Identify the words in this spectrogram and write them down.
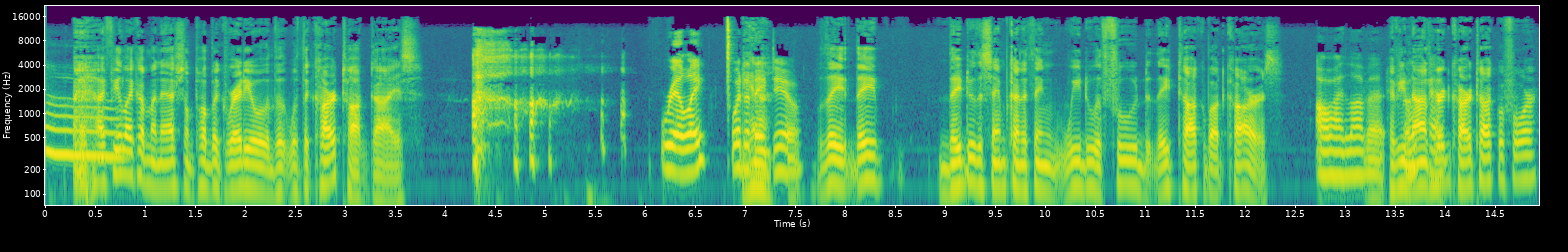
I feel like I'm a national public radio with the, with the car talk guys. Really? What do Yeah. they do? They they they do the same kind of thing we do with food. They talk about cars. Oh, I love it. Have you not heard car talk before?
